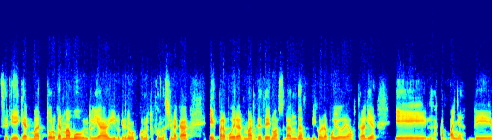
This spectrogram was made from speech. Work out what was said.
se tiene que armar, todo lo que armamos en realidad y lo que tenemos con nuestra fundación acá es para poder armar desde Nueva Zelanda y con el apoyo de Australia eh, las campañas de,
